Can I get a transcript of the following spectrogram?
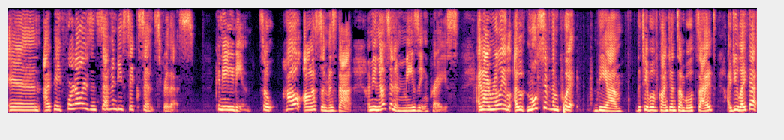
And I paid $4.76 for this. Canadian. So how awesome is that? I mean, that's an amazing price. And I really, I, most of them put the, um, the table of contents on both sides. I do like that.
